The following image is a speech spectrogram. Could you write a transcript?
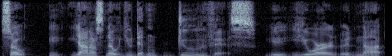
so, Yanas, no, you didn't do this. You, you are not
